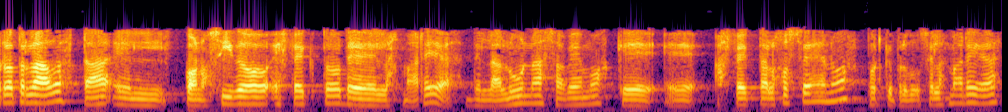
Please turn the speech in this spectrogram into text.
Por otro lado está el conocido efecto de las mareas. De la luna sabemos que eh, afecta a los océanos porque produce las mareas.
